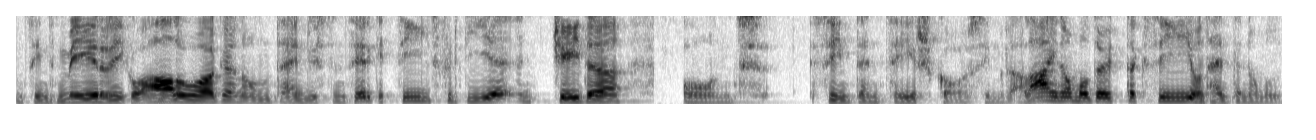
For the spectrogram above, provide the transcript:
Und sind mehrere anschauen und haben uns dann sehr gezielt für die entschieden und sind dann zuerst sind wir allein nochmal dort und haben dann nochmal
